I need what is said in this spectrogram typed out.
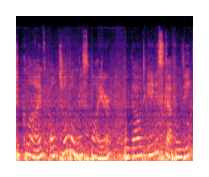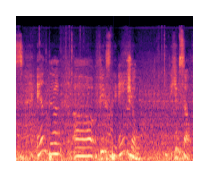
to climb on top of the spire without any scaffoldings and uh, uh, fix the angel himself.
